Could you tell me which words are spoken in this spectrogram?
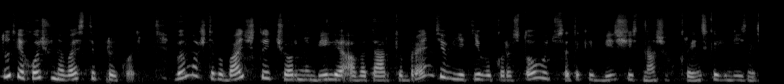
Тут я хочу навести приклад. Ви можете побачити чорно-білі аватарки брендів, які використовують все-таки більшість наших українських бізнесів.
